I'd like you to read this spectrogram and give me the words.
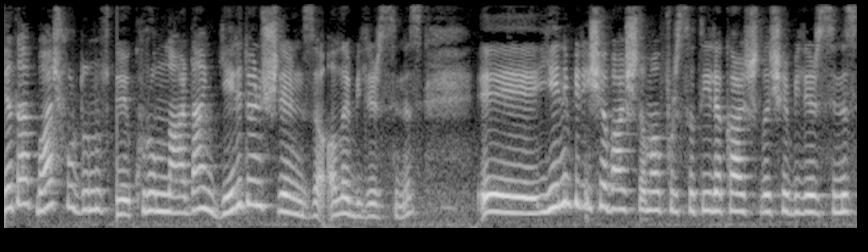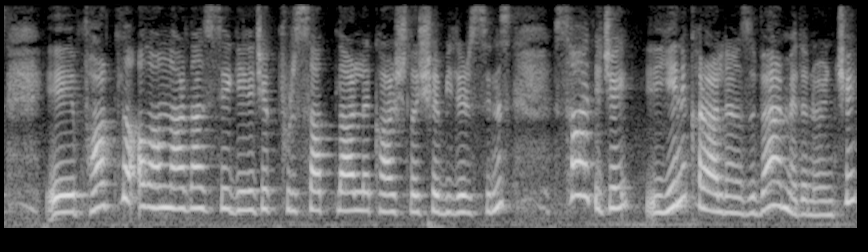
ya da başvurduğunuz e, kurumlardan geri dönüşlerinizi alabilirsiniz. Ee, yeni bir işe başlama fırsatıyla karşılaşabilirsiniz. Ee, farklı alanlardan size gelecek fırsatlarla karşılaşabilirsiniz. Sadece yeni kararlarınızı vermeden önce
